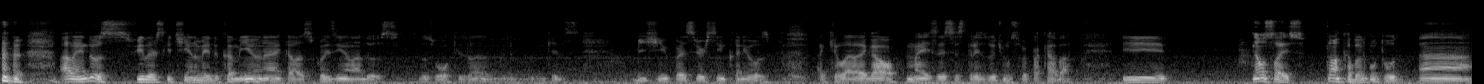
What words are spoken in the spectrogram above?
Além dos fillers que tinha no meio do caminho, né? Aquelas coisinhas lá dos, dos Wookiees, né? aqueles bichinhos que parecem ursinho carinhoso. Aquilo é legal, mas esses três últimos foi para acabar. E não só isso, estão acabando com tudo. Ah,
